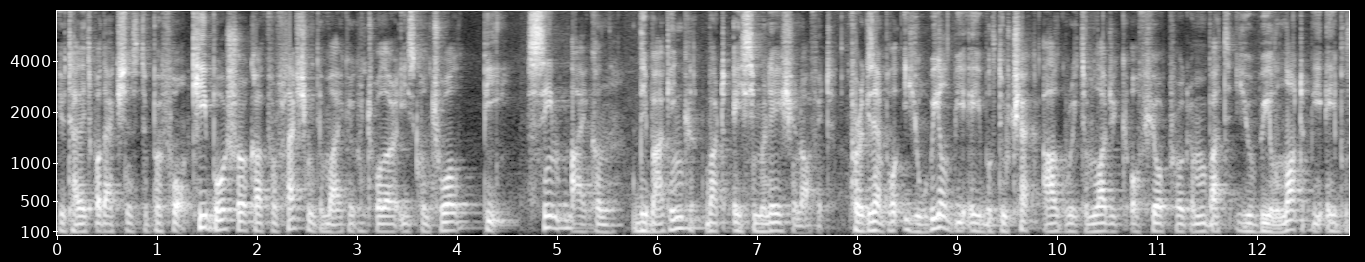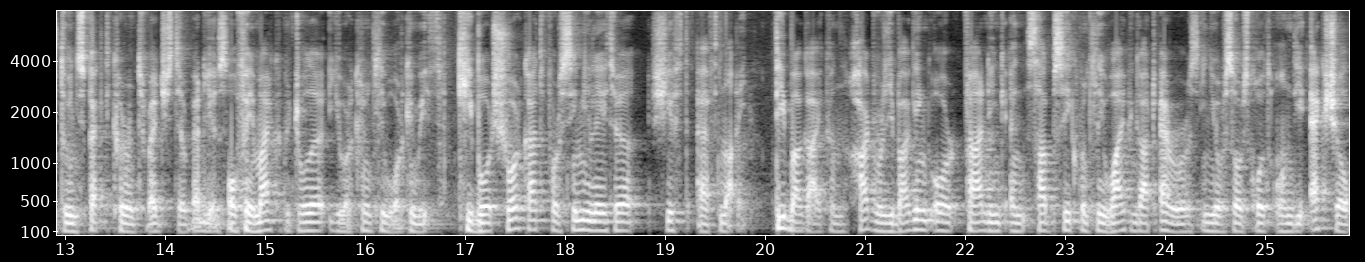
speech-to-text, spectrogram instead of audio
You tell it what actions to perform. Keyboard shortcut for flashing the microcontroller is Control P. Sim icon. Debugging, but a simulation of it. For example, you will be able to check algorithm logic of your program, but you will not be able to inspect current register values of a microcontroller you are currently working with. Keyboard shortcut for simulator Shift F9 debug icon, hardware debugging or finding and subsequently wiping out errors in your source code on the actual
